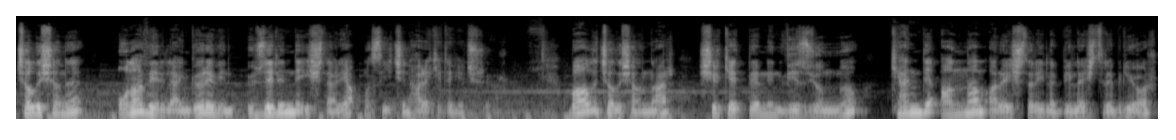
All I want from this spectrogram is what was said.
çalışanı ona verilen görevin üzerinde işler yapması için harekete geçiriyor. Bağlı çalışanlar şirketlerinin vizyonunu kendi anlam arayışlarıyla birleştirebiliyor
